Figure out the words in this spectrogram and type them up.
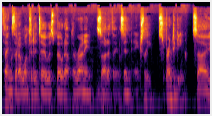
things that I wanted to do was build up the running side of things and actually sprint again. So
